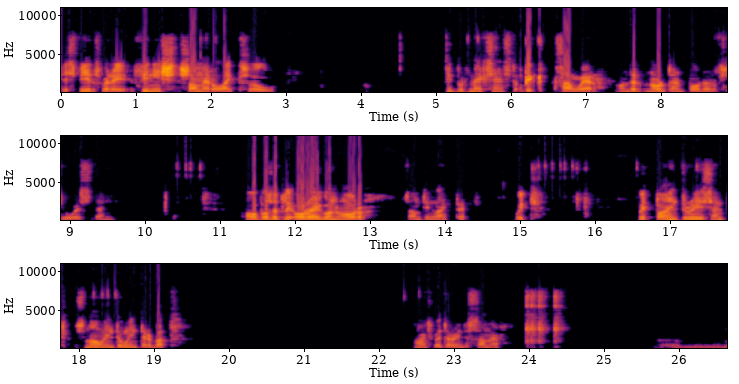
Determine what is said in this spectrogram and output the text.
This feels very Finnish summer-like, so it would make sense to pick somewhere on the northern border of US then. Or possibly Oregon or something like that. With with pine trees and snow in the winter, but nice weather in the summer. Um,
